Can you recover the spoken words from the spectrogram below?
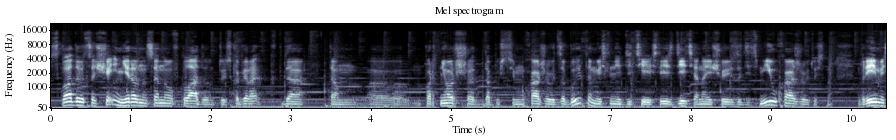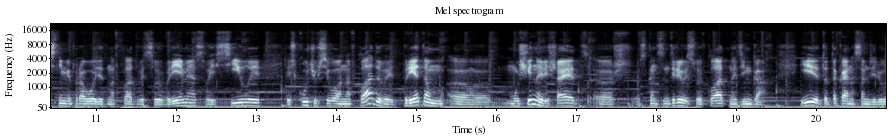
складывается ощущение неравноценного вклада. То есть, когда, когда там э, партнерша, допустим, ухаживает за бытом, если нет детей, если есть дети, она еще и за детьми ухаживает, то есть она время с ними проводит, она вкладывает свое время, свои силы, то есть кучу всего она вкладывает, при этом э, мужчина решает э, сконцентрировать свой вклад на деньгах. И это такая, на самом деле,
